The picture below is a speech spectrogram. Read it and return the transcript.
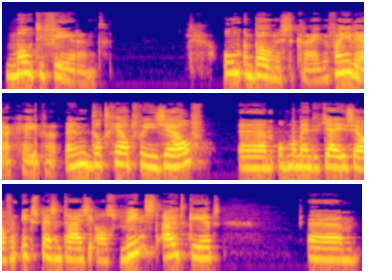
motiverend om een bonus te krijgen van je werkgever. En dat geldt voor jezelf um, op het moment dat jij jezelf een x-percentage als winst uitkeert, um,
